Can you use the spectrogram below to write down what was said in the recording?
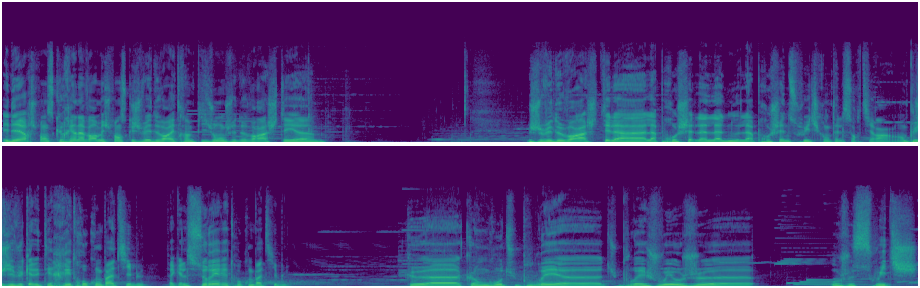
Et d'ailleurs, je pense que rien à voir, mais je pense que je vais devoir être un pigeon, je vais devoir acheter... euh, Je vais devoir acheter la, prochaine, Switch quand elle sortira. En plus, j'ai vu qu'elle était rétro-compatible, enfin qu'elle serait rétro-compatible. Que, euh, en gros, tu pourrais, euh, jouer au jeu, euh, au jeu Switch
